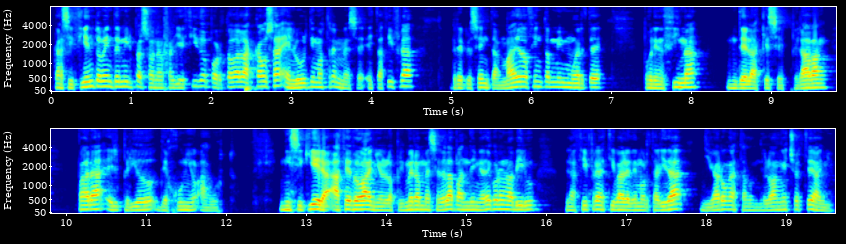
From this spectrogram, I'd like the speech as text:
Casi 120.000 personas han fallecido por todas las causas en los últimos tres meses. Esta cifra representa más de 200.000 muertes por encima de las que se esperaban para el periodo de junio a agosto. Ni siquiera hace dos años, en los primeros meses de la pandemia de coronavirus, las cifras estivales de mortalidad llegaron hasta donde lo han hecho este año.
